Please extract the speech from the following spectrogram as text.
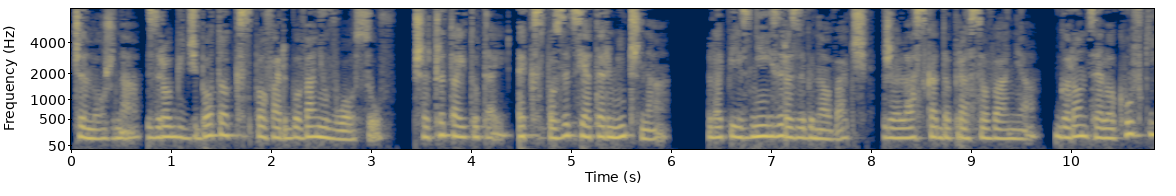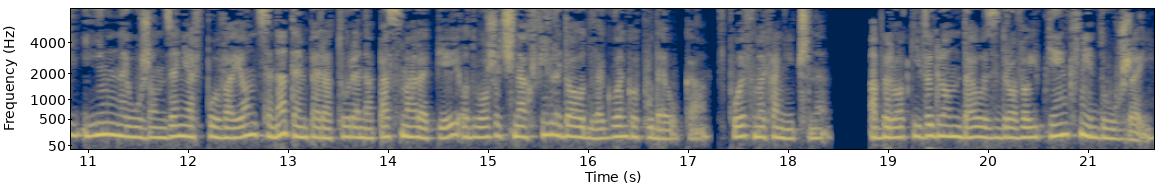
czy można zrobić botoks po farbowaniu włosów, przeczytaj tutaj. Ekspozycja termiczna. Lepiej z niej zrezygnować. Żelazka do prasowania, gorące lokówki i inne urządzenia wpływające na temperaturę na pasma lepiej odłożyć na chwilę do odległego pudełka. Wpływ mechaniczny. Aby loki wyglądały zdrowo i pięknie dłużej,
